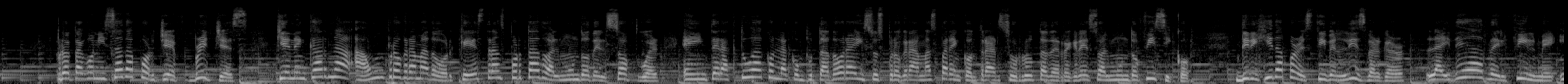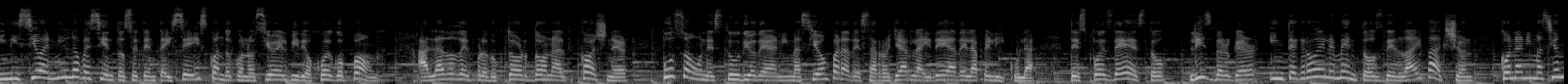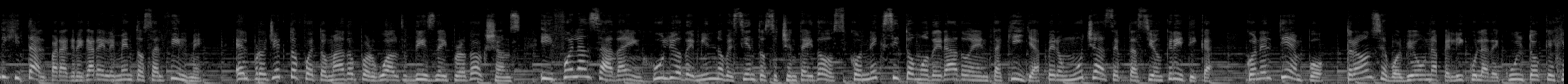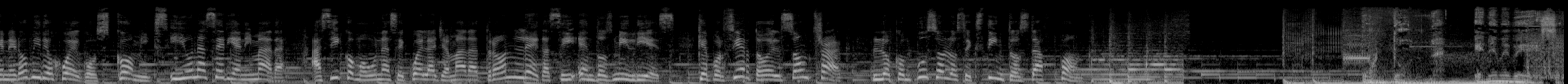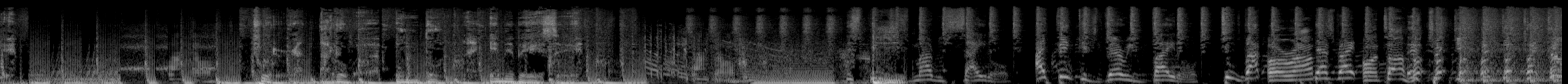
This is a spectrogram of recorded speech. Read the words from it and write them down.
protagonizada por Jeff Bridges, quien encarna a un programador que es transportado al mundo del software e interactúa con la computadora y sus programas para encontrar su ruta de regreso al mundo físico. Dirigida por Steven Lisberger, la idea del filme inició en 1976 cuando conoció el videojuego Pong. Al lado del productor Donald Kushner, puso un estudio de animación para desarrollar la idea de la película. Después de esto, Lisberger integró elementos de live action con animación digital para agregar elementos al filme. El proyecto fue tomado por Walt Disney Productions y fue lanzada en julio de 1982 con éxito moderado en taquilla, pero mucha aceptación crítica. Con el tiempo, Tron se volvió una película de culto que generó videojuegos, cómics y una serie animada, así como una secuela llamada Tron Legacy en 2010, que por cierto el soundtrack lo compuso los extintos Daft Punk. En MBS. Twitter, arroba pontón MBS. This speech is my recital. I think it's very vital to rock around. That's right. On time. It's tricky. Here we go. It's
